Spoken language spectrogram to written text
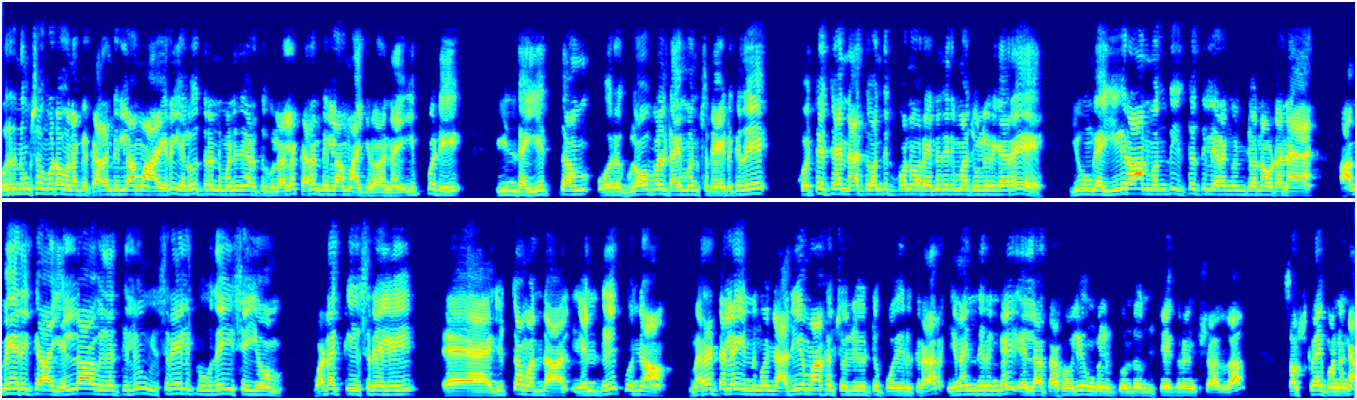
ஒரு நிமிஷம் கூட உனக்கு கரண்ட் இல்லாமல் ஆயிரும். 72 ரெண்டு மணி நேரத்துக்குள்ளால கரண்ட் இல்லாமல் ஆக்கிடுவானே இப்படி இந்த யுத்தம் ஒரு குளோபல் டைமென்ஷனை எடுக்குது. கொச்சச்சன் நேற்று வந்துட்டு போனவர் என்ன தெரியுமா சொல்லியிருக்காரு? இவங்க ஈரான் வந்து யுத்தத்தில் இறங்குன்னு சொன்ன உடனே அமெரிக்கா எல்லா விதத்திலும் இஸ்ரேலுக்கு உதவி செய்யும் வடக்கு இஸ்ரேலில் யுத்தம் வந்தால் என்று கொஞ்சம் மிரட்டலை இன்னும் கொஞ்சம் அதிகமாக சொல்லிவிட்டு போயிருக்கிறார். இணைந்திருங்கள். எல்லா தகவலையும் உங்களுக்கு கொண்டு வந்து சேர்க்குறேன் இன்ஷா சப்ஸ்கிரைப் பண்ணுங்க.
